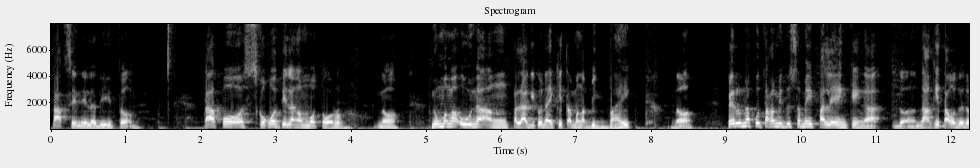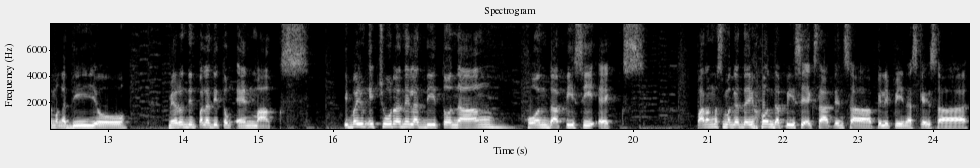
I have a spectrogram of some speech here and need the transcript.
taxi nila dito. Tapos, kukunti lang ang motor, no? Nung mga una, ang palagi ko nakikita mga big bike, no? Pero napunta kami doon sa may palengke nga, do, nakita ko doon ng mga Dio. Meron din pala ditong NMAX. Iba yung itsura nila dito ng Honda PCX. Parang mas maganda yung Honda PCX sa atin sa Pilipinas kaysa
